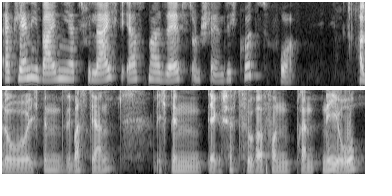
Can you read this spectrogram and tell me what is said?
erklären die beiden jetzt vielleicht erstmal selbst und stellen sich kurz vor. Hallo, ich bin Sebastian. Ich bin der Geschäftsführer von Brand Neo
